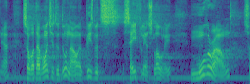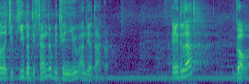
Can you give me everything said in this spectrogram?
Yeah? So what I want you to do now, and please do it safely and slowly, move around so that you keep the defender between you and the attacker. Can you do that? Go.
